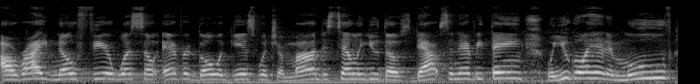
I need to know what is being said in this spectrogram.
all right, no fear whatsoever, go against what your mind is telling you, those doubts and everything. When you go ahead and move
